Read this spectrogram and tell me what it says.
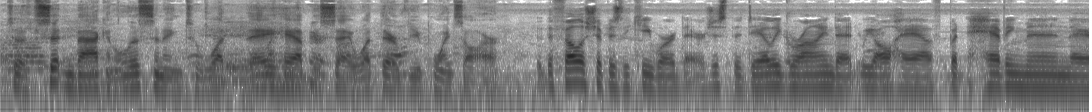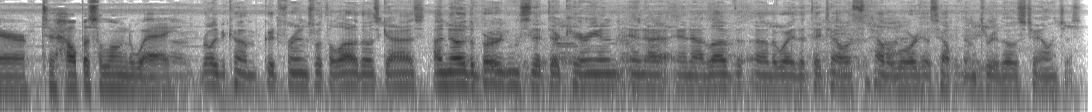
to sitting back and listening to what they have to say, what their viewpoints are. The fellowship is the key word there, just the daily grind that we all have, but having men there to help us along the way. Uh, really become good friends with a lot of those guys. I know the burdens that they're carrying, and I, and I love uh, the way that they tell us how the Lord has helped them through those challenges.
